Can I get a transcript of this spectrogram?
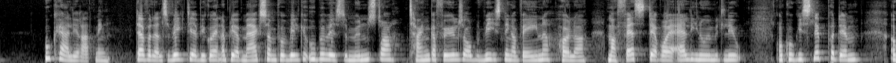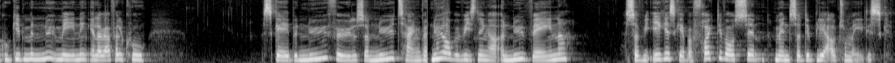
ukærlig retning. Derfor er det altså vigtigt, at vi går ind og bliver opmærksom på, hvilke ubevidste mønstre, tanker, følelser, overbevisninger og vaner holder mig fast der, hvor jeg er lige nu i mit liv. Og kunne give slip på dem, og kunne give dem en ny mening, eller i hvert fald kunne skabe nye følelser, nye tanker, nye overbevisninger og nye vaner, så vi ikke skaber frygt i vores sind, men så det bliver automatisk.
